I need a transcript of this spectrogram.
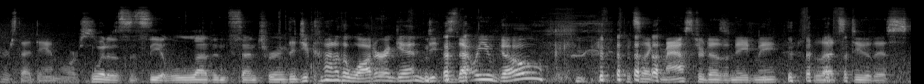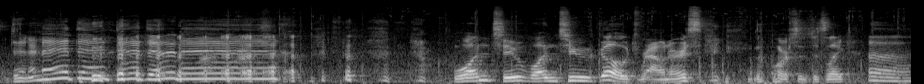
Where's that damn horse? What is this, the 11th century? Did you come out of the water again? Is that where you go? it's like Master doesn't need me. Let's do this. One, two, one, two, go, drowners. the horse is just like, uh.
